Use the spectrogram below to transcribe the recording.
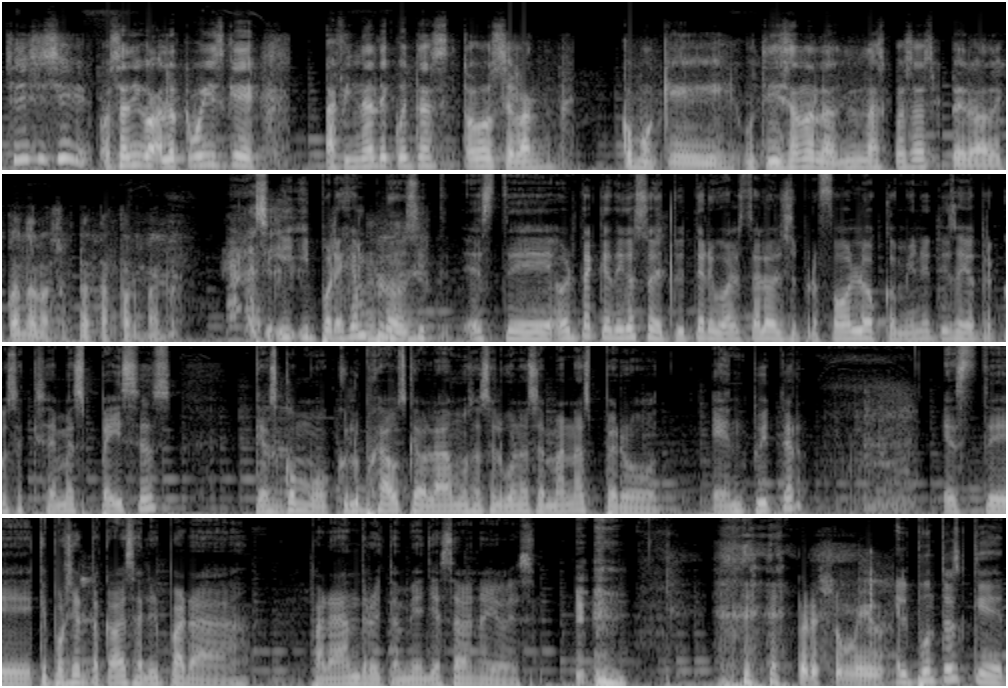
Sí, sí, sí. O sea, digo, a lo que voy es que a final de cuentas todos se van como que utilizando las mismas cosas, pero adecuándolas a su plataforma, ¿no? Ah, sí, y, y por ejemplo, si, este, ahorita que digo esto de Twitter, igual está lo del Superfollow, Communities, hay otra cosa que se llama Spaces, que es como Clubhouse que hablábamos hace algunas semanas, pero en Twitter. Este, que por cierto acaba de salir para, para Android también, ya estaba en iOS. Presumido. El punto es que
